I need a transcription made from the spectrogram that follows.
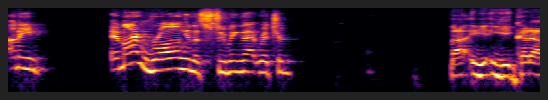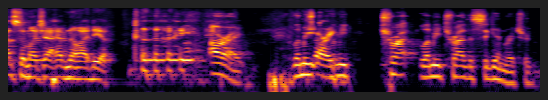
I mean, am I wrong in assuming that, Richard? Uh, you, you cut out so much, I have no idea. All right, let me Sorry. let me try let me try this again, Richard.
